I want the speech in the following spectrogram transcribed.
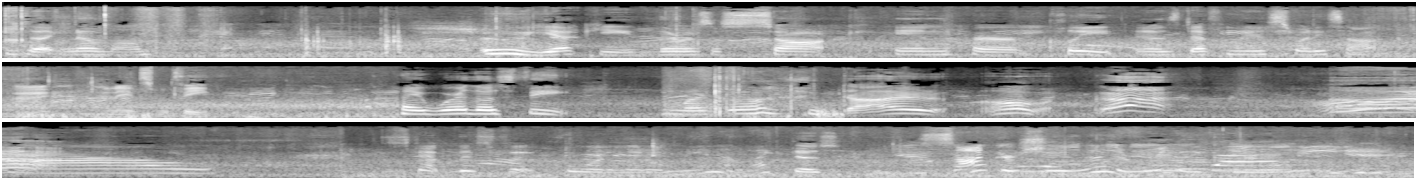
He's like, no, mom. Ooh, yucky. There was a sock in her cleat. It was definitely a sweaty sock. Alright, I need some feet. Hey, where are those feet? Oh my gosh, she died. Oh my god. Ow. Step this foot forward a little. Man, I like those soccer shoes. Those are really cool.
